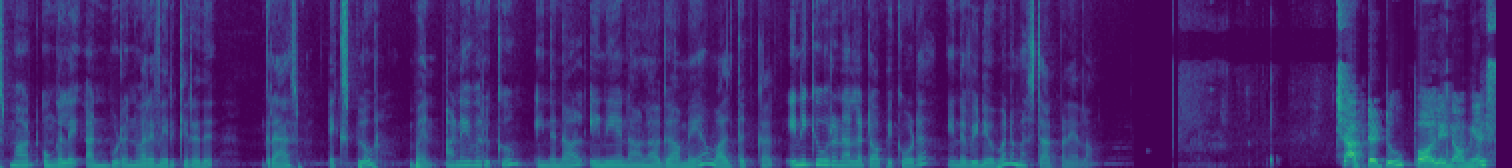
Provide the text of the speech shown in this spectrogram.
ஸ்மார்ட் உங்களை அன்புடன் வரவேற்கிறது கிராஸ்ப் எக்ஸ்ப்ளோர் வென் அனைவருக்கும் இந்த நாள் இனிய நாளாக அமைய வாழ்த்துக்கள் இன்றைக்கி ஒரு நல்ல டாப்பிக்கோட இந்த வீடியோவை நம்ம ஸ்டார்ட் பண்ணிடலாம் chapter two polynomials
